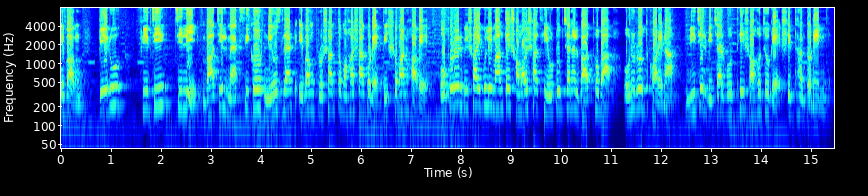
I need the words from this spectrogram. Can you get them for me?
এবং Peru, Fiji, Chile, Brazil, Mexico, New Zealand এবং প্রশান্ত মহাসাগরে দৃশ্যমান হবে। ওপরের বিষয়গুলি মানতে সময়সাথী ইউটিউব চ্যানেল বাধ্য বা অনুরোধ করে না। নিজের বিচার বুদ্ধি সহযোগে সিদ্ধান্ত নিন।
